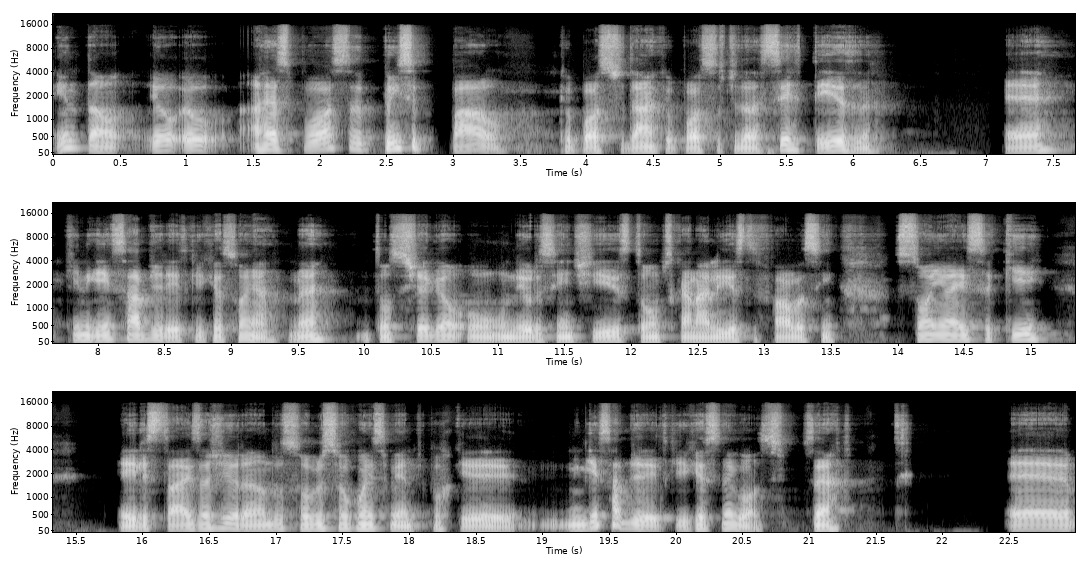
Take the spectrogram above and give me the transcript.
então, eu, eu, a resposta principal que eu posso te dar, que eu posso te dar certeza, é que ninguém sabe direito o que é sonhar, né? Então, se chega um, um neurocientista ou um psicanalista e fala assim, sonho é isso aqui, ele está exagerando sobre o seu conhecimento, porque ninguém sabe direito o que é esse negócio, certo? É,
